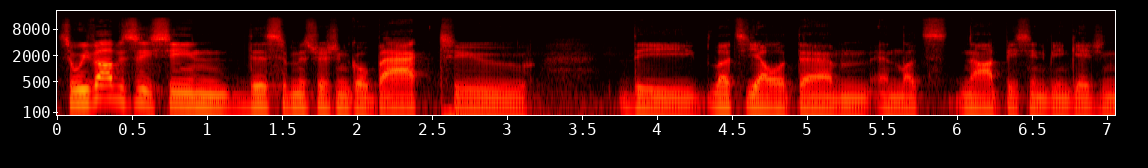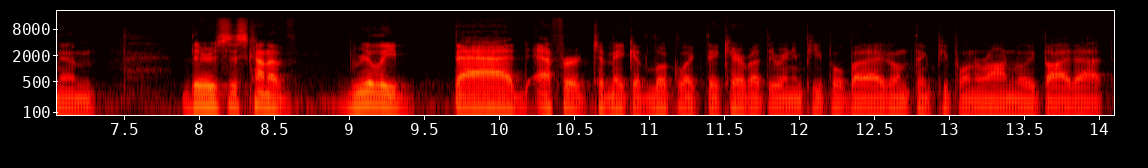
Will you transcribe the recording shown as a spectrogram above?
So we've obviously seen this administration go back to the let's yell at them and let's not be seen to be engaging them. There's this kind of really bad effort to make it look like they care about the Iranian people, but I don't think people in Iran really buy that.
